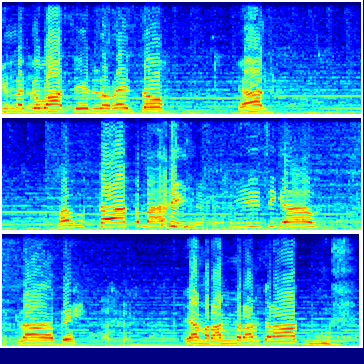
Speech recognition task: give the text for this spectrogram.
yung nagawa si Lorenzo. Yan. Makakamay. Sisigaw. Grabe. Yan, maraming maraming salamat. Bush.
